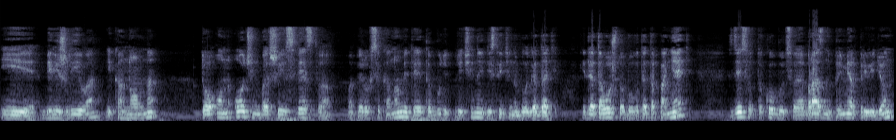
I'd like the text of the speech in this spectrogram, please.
и бережливо, экономно, то он очень большие средства, во-первых, сэкономит, и это будет причиной действительно благодати. И для того, чтобы вот это понять, здесь вот такой будет своеобразный пример приведен,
